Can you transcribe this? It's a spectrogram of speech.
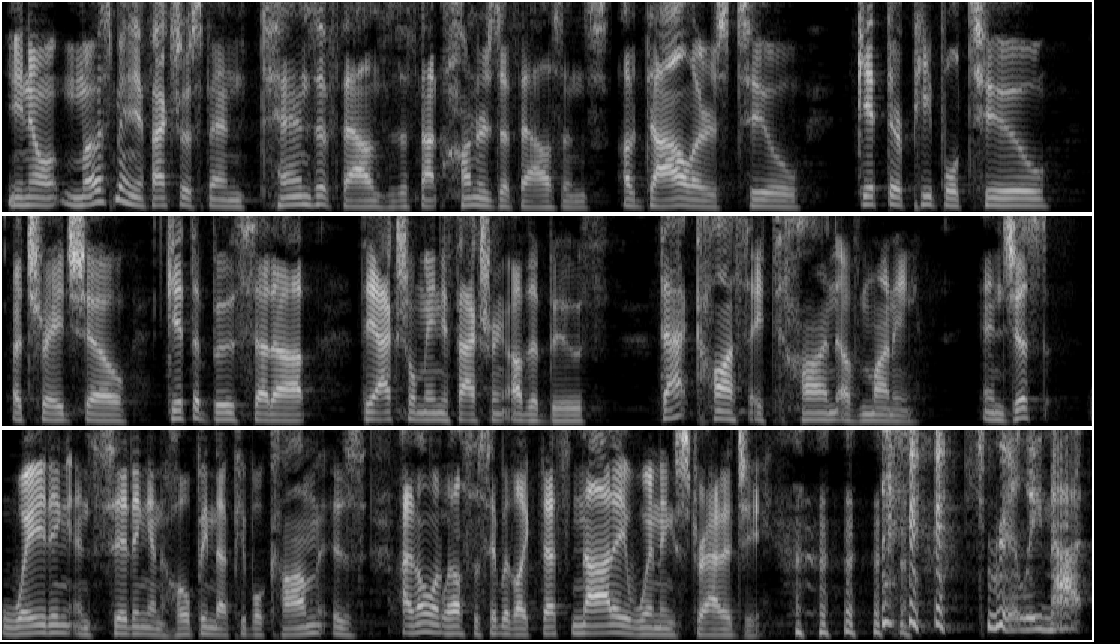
You know, most manufacturers spend tens of thousands, if not hundreds of thousands of dollars to get their people to a trade show, get the booth set up, the actual manufacturing of the booth. That costs a ton of money. And just waiting and sitting and hoping that people come is, I don't know what else to say, but like, that's not a winning strategy. it's really not.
